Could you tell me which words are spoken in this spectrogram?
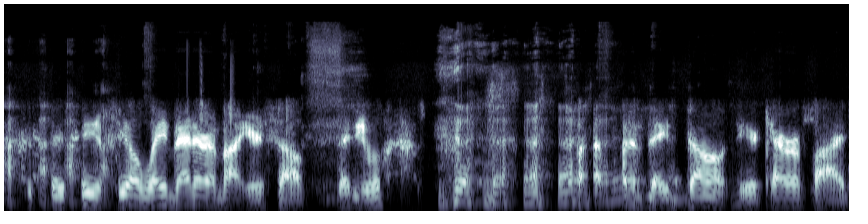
you feel way better about yourself than you. but if they don't, you're terrified.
